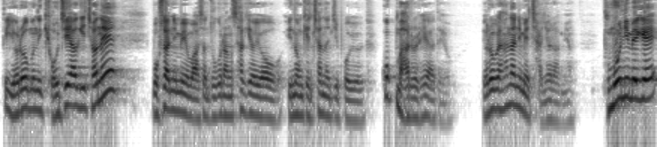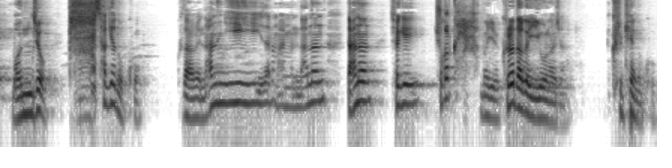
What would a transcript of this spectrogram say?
그러니까 여러분이 교제하기 전에 목사님이 와서 누구랑 사귀어요? 이놈 괜찮은지 보여요? 꼭 말을 해야 돼요. 여러분 하나님의 자녀라면 부모님에게 먼저 다 사귀어놓고 그 다음에 나는 이 사람 하면 나는 나는 저기 죽을 거야. 막 이러. 그러다가 이혼하잖아. 그렇게 해놓고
